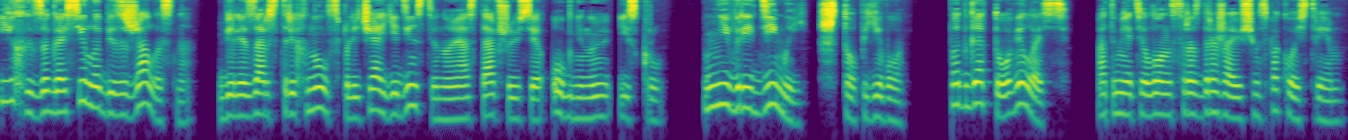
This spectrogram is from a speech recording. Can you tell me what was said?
Их загасило безжалостно. Велизар стряхнул с плеча единственную оставшуюся огненную искру. Невредимый, чтоб его. Подготовилась, отметил он с раздражающим спокойствием.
